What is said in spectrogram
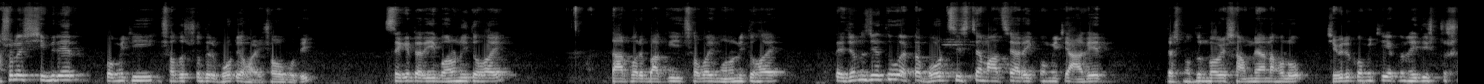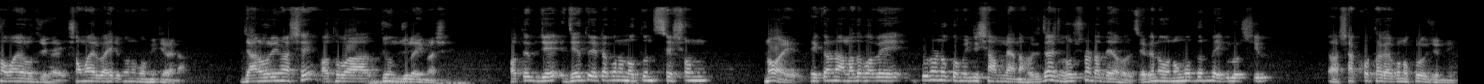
আসলে শিবিরের কমিটি সদস্যদের ভোটে হয় সভাপতি সেক্রেটারি মনোনীত হয়, তারপরে বাকি সবাই মনোনীত হয়। এই জন্য যেহেতু একটা ভোট সিস্টেম আছে আর এই কমিটি আগের জাস্ট নতুনভাবে সামনে আনা হলো। শিবিরের কমিটি একটা নির্দিষ্ট সময় অনুযায়ী হয়। সময়ের বাইরে কোনো কমিটি হয় না। জানুয়ারি মাসে অথবা জুন, জুলাই মাসে। অতএব যেহেতু এটা কোনো নতুন সেশন নয় এই কারণে আলাদাভাবে পুরনো কমিটি সামনে আনা হয়েছে। জাস্ট ঘোষণাটা দেওয়া হয়েছে। এখানে অনুমোদন বা এগুলোর শিল স্বাক্ষর থাকার কোনো প্রয়োজন নেই।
